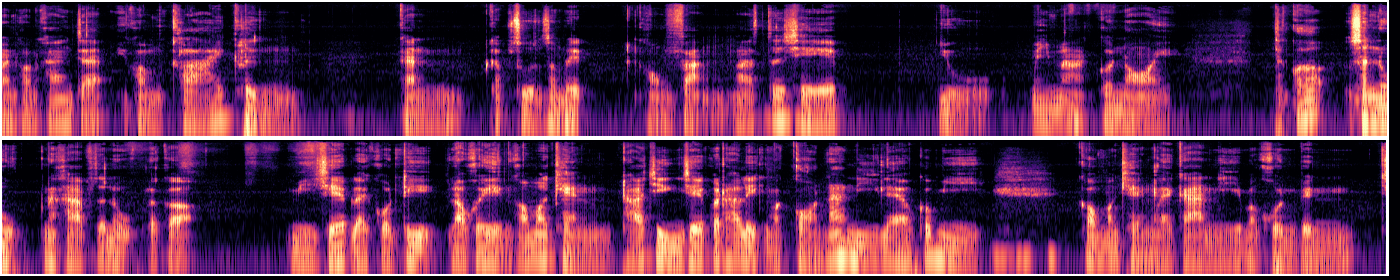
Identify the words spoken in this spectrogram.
มันค่อนข้างจะมีความคล้ายคลึงกันกับศูนย์สำเร็จของฝั่ง Master Chef อยู่ไม่มากก็น้อย แต่ก็สนุกนะครับสนุกแล้วก็มีเชฟหลายคนที่เราเคยเห็นเขามาแข่งท้าชิงเชฟกระทะเหล็กมาก่อนหน้านี้แล้วก็มีก็มาแข่งรายการนี้ บางคนเป็นเช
